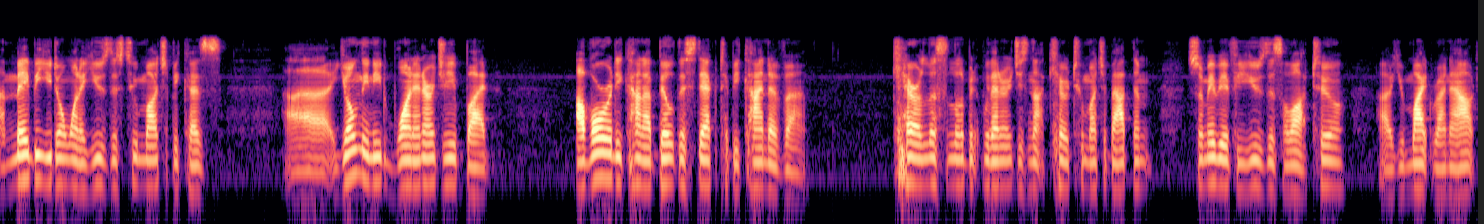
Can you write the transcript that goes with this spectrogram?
Uh, maybe you don't want to use this too much because uh, you only need one energy, but I've already kind of built this deck to be kind of uh, careless a little bit with energies, not care too much about them. So maybe if you use this a lot too, uh, you might run out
